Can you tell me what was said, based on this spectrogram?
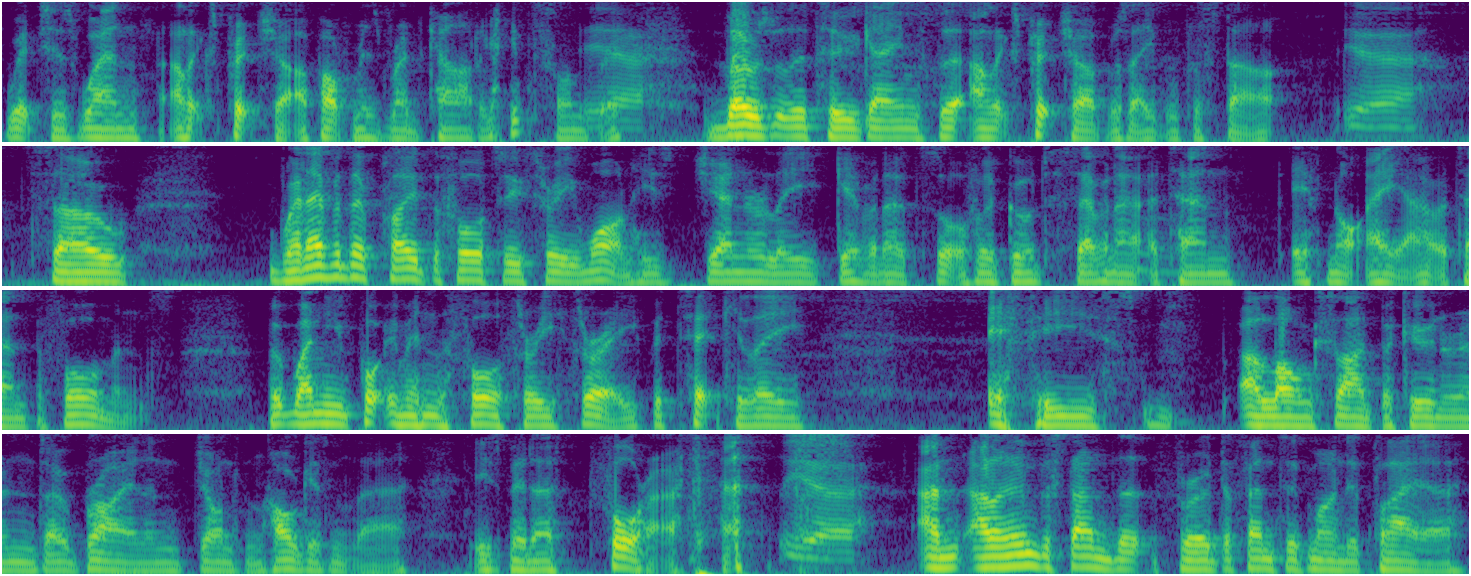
which is when Alex Pritchard, apart from his red card against Swansea, Yeah. those were the two games that Alex Pritchard was able to start. Yeah. So whenever they've played the 4-2-3-1, he's generally given a sort of a good 7 out of mm. 10, if not 8 out of 10 performance. But when you put him in the 4-3-3, particularly if he's alongside Bacuna and O'Brien and Jonathan Hogg isn't there, he's been a 4 out of 10. Yeah. And, and I understand that for a defensive minded player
